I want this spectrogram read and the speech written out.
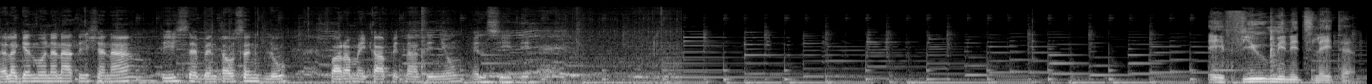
Lalagyan muna natin siya ng T7000 glue para may kapit natin yung LCD. A few minutes later.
